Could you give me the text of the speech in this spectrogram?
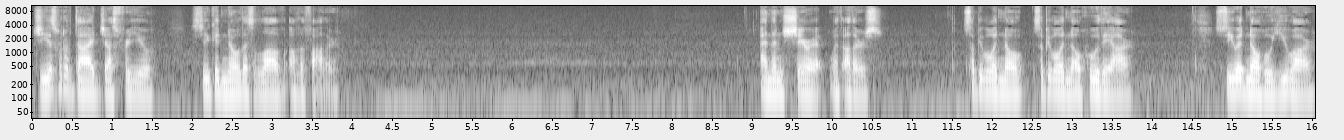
Jesus would have died just for you so you could know this love of the Father. and then share it with others so people would know so people would know who they are so you would know who you are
